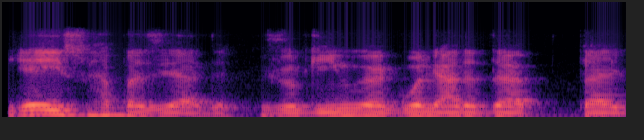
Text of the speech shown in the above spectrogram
E é isso, rapaziada. O joguinho, a goleada da, da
